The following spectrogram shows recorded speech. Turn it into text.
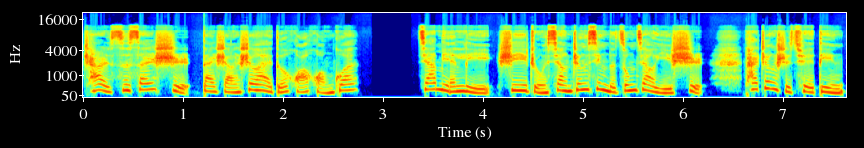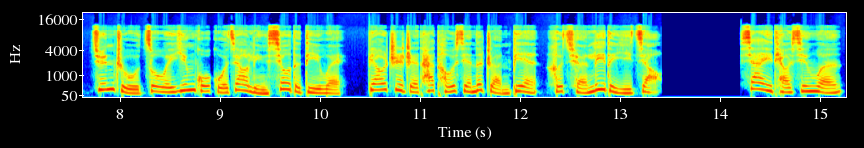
查尔斯三世戴上圣爱德华皇冠。加冕礼是一种象征性的宗教仪式，它正式确定君主作为英国国教领袖的地位，标志着他头衔的转变和权力的移交。下一条新闻：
